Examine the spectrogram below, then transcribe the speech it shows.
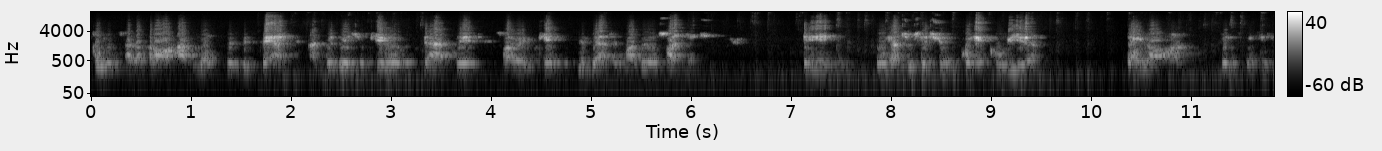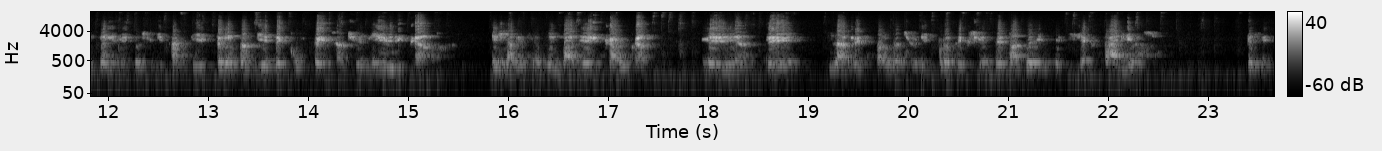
comenzar a trabajarlo desde este año. Antes de eso quiero dejarte saber que desde hace más de dos años en una asociación con Ecovida se hablaba de los procesos de alimentación infantil, pero también de compensación hídrica en la región del Valle del Cauca mediante la restauración y protección de más de 20.000 hectáreas que,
